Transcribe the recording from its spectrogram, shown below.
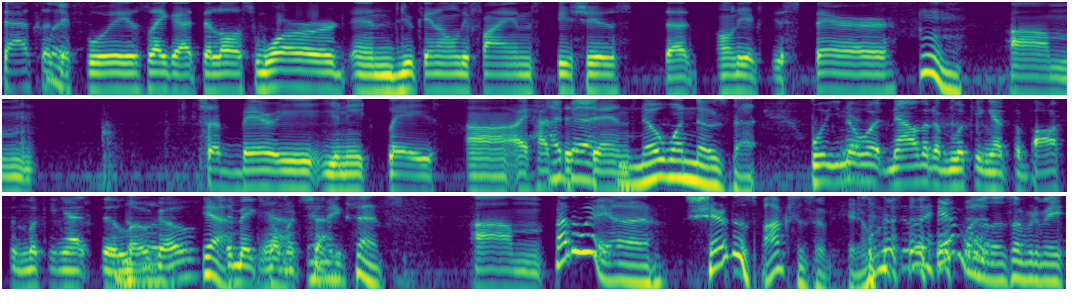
That's at cliff. Tepuy. It's like at the lost world, and you can only find species that only exists there. Hmm. Um, it's a very unique place. Uh, I had I the bet chance. no one knows that. Well, you know what? Now that I'm looking at the box and looking at the, logo, yeah. it makes so Yeah. much It sense. makes sense. Um, By the way, uh, share those boxes over here. Let me see, let me hand one of those over to me.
